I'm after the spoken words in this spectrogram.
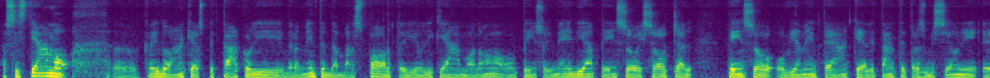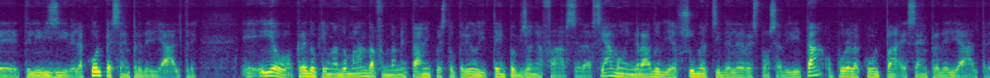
Assistiamo eh, credo anche a spettacoli veramente da bar sport, io li chiamo, no? penso ai media, penso ai social, penso ovviamente anche alle tante trasmissioni eh, televisive, la colpa è sempre degli altri. E io credo che una domanda fondamentale in questo periodo di tempo bisogna farsela, siamo in grado di assumerci delle responsabilità oppure la colpa è sempre degli altri?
